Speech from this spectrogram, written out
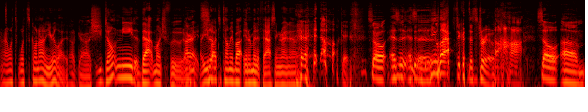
All right, what's what's going on in your life? oh gosh. You don't need that much food. Are All you- right, are you so- about to tell me about intermittent fasting right now? no, okay. So as a as he a laughs because it's true. so um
